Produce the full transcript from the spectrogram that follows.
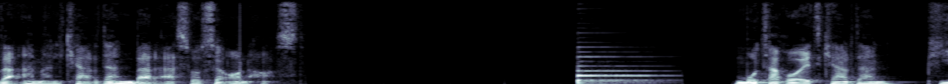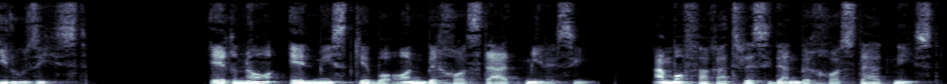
و عمل کردن بر اساس آنهاست. متقاعد کردن پیروزی است. اقناع علمی است که با آن به خواستت می‌رسی. اما فقط رسیدن به خواستت نیست.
